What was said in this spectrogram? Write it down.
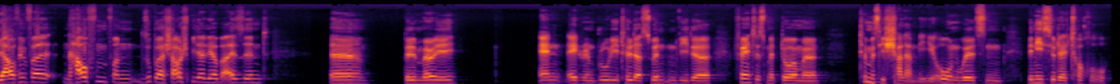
Ja, auf jeden Fall ein Haufen von super Schauspielern, die dabei sind. Äh, Bill Murray, Ann, Adrian Brody, Tilda Swinton wieder, Francis McDormand, Timothy Chalamet, Owen Wilson, Benicio del Toro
